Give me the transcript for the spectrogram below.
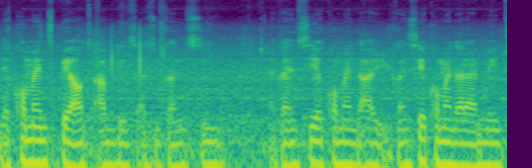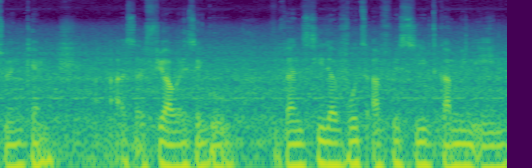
the comment payout updates as you can see I can see a comment that you can see a comment that I made to Nkem as a few hours ago. You can see the votes I've received coming in,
